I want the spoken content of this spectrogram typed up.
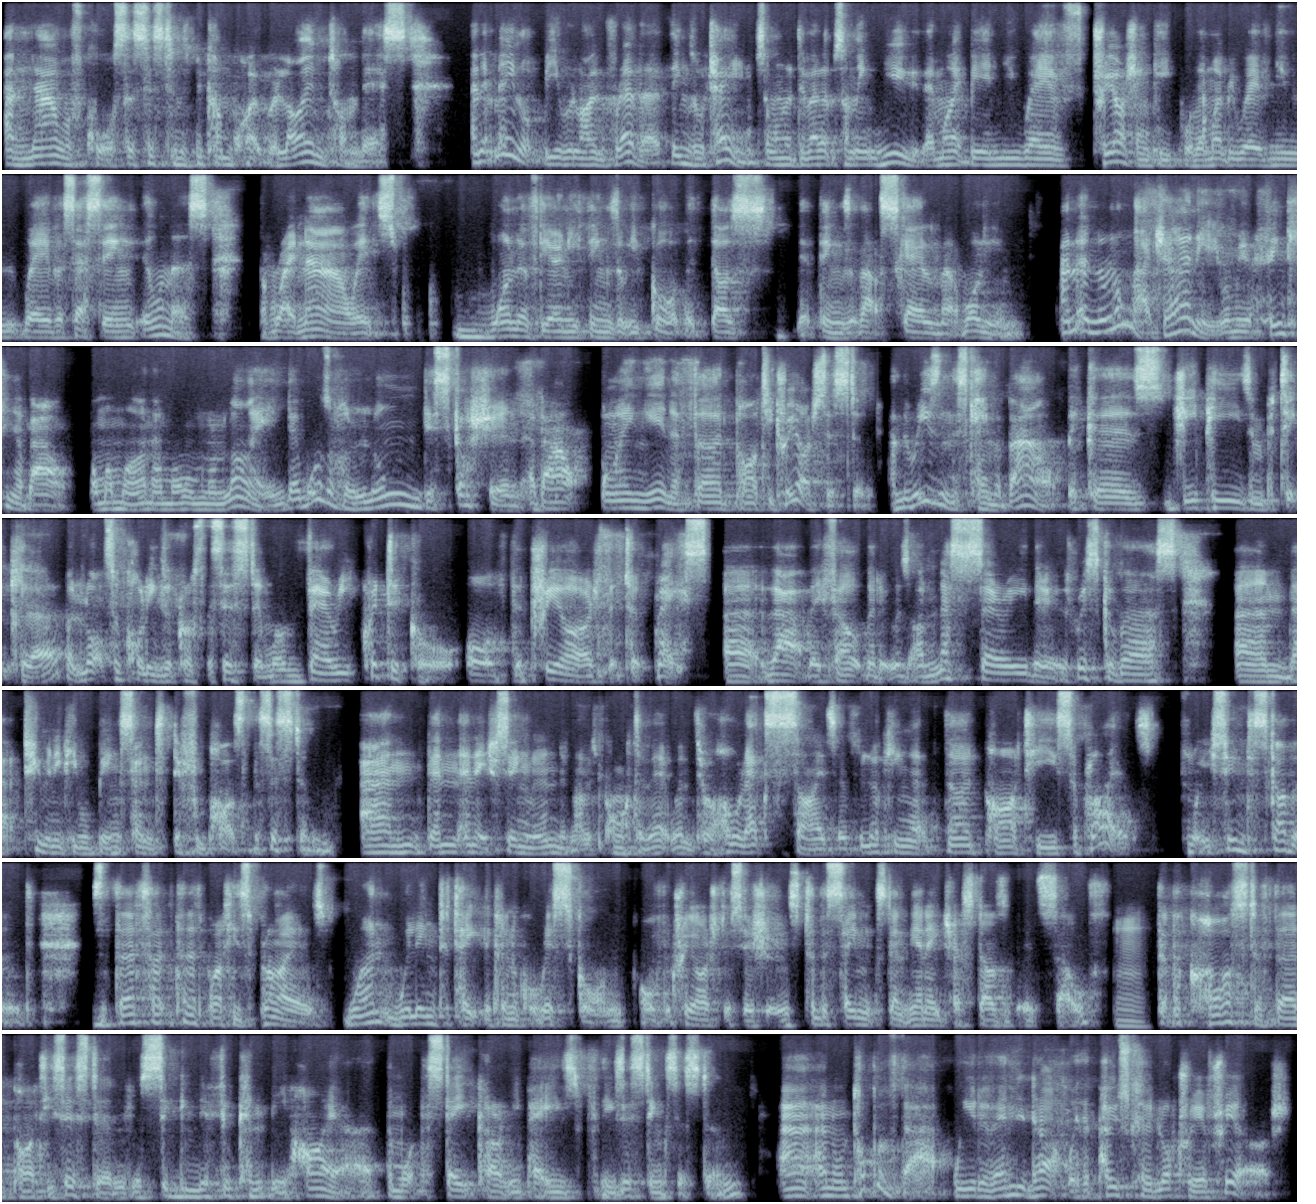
and now, of course, the system has become quite reliant on this. And it may not be reliant forever. Things will change. Someone will develop something new. There might be a new way of triaging people. There might be a way of new way of assessing illness. But right now, it's one of the only things that we've got that does things at that scale and that volume. And, and along that journey, when we were thinking about 111 and 111 online, there was a long discussion about buying in a third party triage system. And the reason this came about because GPs in particular, but lots of colleagues across the system were very critical of the triage that took place, uh, that they felt that it was unnecessary, that it was risk averse, um, that too many people being sent to different parts of the system. And then NHS England, and I was part of it, went through a whole exercise of looking at third party suppliers. What you soon discovered is that third, third party suppliers weren't willing to take the clinical risk on of the triage decisions to the same extent the NHS does itself, mm. that the cost of third party systems was significantly higher than what the state currently pays for the existing system. Uh, and on top of that, we'd have ended up with a postcode lottery of triage.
